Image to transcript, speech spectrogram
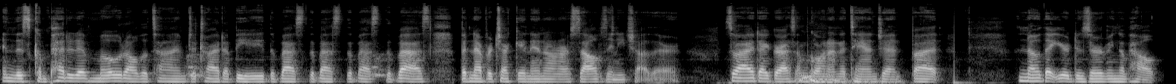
In this competitive mode all the time to try to be the best, the best, the best, the best, but never checking in on ourselves and each other. So I digress. I'm going on a tangent, but know that you're deserving of help.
